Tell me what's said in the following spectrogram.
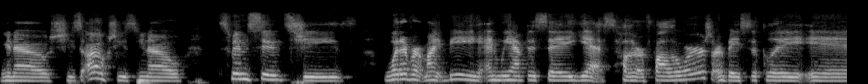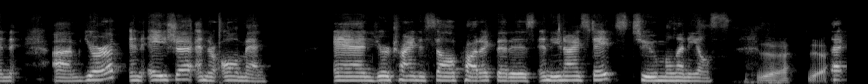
You know, she's, oh, she's, you know, swimsuits. She's, whatever it might be. And we have to say, yes, her followers are basically in um, Europe and Asia, and they're all men. And you're trying to sell a product that is in the United States to millennials. yeah yeah That-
